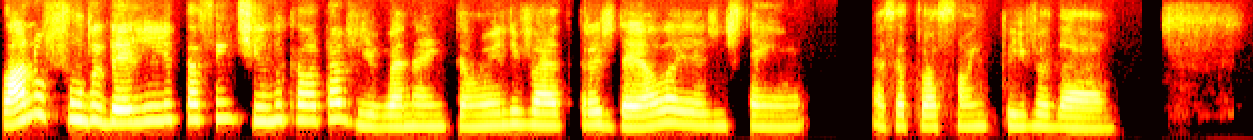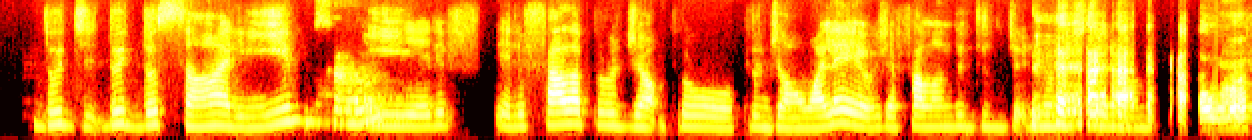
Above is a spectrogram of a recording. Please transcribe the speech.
lá no fundo dele ele está sentindo que ela está viva, né? Então ele vai atrás dela e a gente tem essa atuação incrível da do, do, do Sam ali e ele, ele fala pro John, pro, pro John, olha eu já falando de, de, de Calma.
